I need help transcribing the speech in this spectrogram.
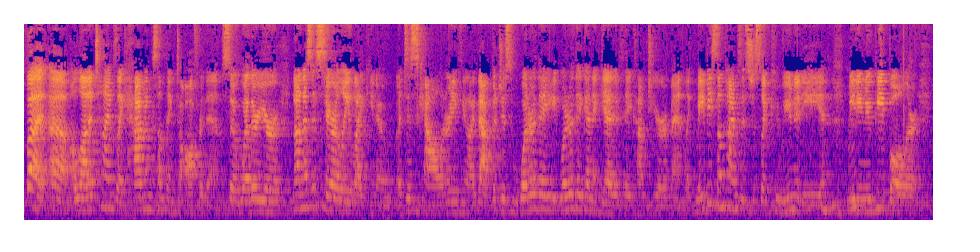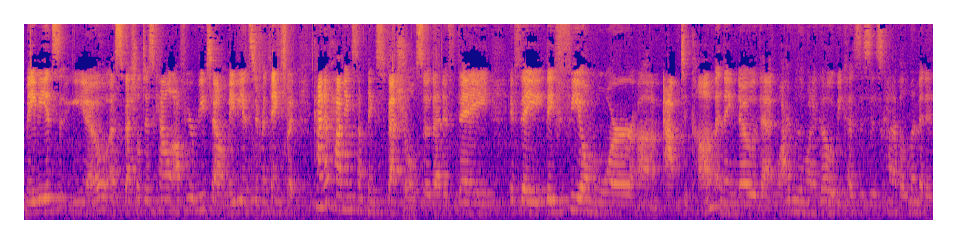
But um, a lot of times, like having something to offer them. So whether you're not necessarily like you know a discount or anything like that, but just what are they what are they going to get if they come to your event? Like maybe sometimes it's just like community and Mm-hmm. meeting new people, or maybe it's you know a special discount off your retail. Maybe it's different things, but kind of having something special so that if they if they they feel more um, apt to come and they know that well I really want to go because this is kind of a limited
